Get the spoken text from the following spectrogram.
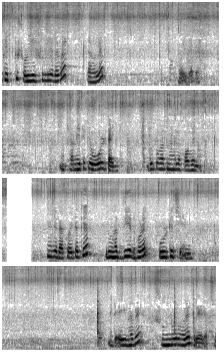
এগুলোকে একটু সরিয়ে সরিয়ে দেবে, তাহলে হয়ে যাবে। আচ্ছা আমি এটাকে ওলটাই, দুটো হাত না হলে হবে না। এই যে দেখো, এটাকে দু হাত দিয়ে ধরে উল্টেছি আমি। এটা এইভাবে সুন্দরভাবে হয়ে গেছে।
